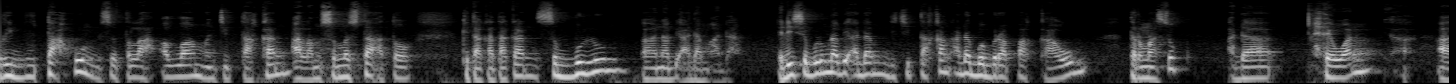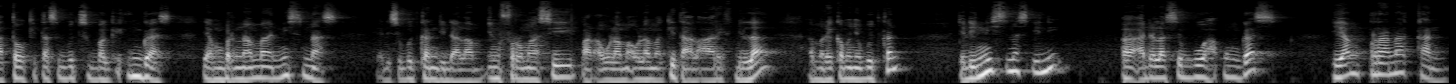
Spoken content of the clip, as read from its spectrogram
ribu tahun setelah Allah menciptakan alam semesta atau kita katakan sebelum uh, Nabi Adam ada. Jadi sebelum Nabi Adam diciptakan ada beberapa kaum termasuk ada hewan ya, atau kita sebut sebagai unggas yang bernama nisnas ya disebutkan di dalam informasi para ulama-ulama kita al-arif billah mereka menyebutkan jadi nisnas ini uh, adalah sebuah unggas yang peranakan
